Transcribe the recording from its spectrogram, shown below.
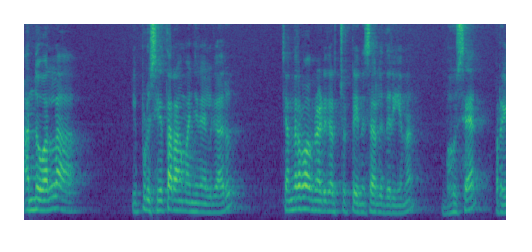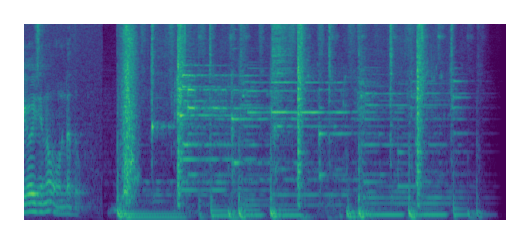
అందువల్ల ఇప్పుడు సీతారామాంజనేయులు గారు చంద్రబాబు నాయుడు గారు చుట్టూ ఎన్నిసార్లు తిరిగినా బహుశా ప్రయోజనం ఉండదు.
